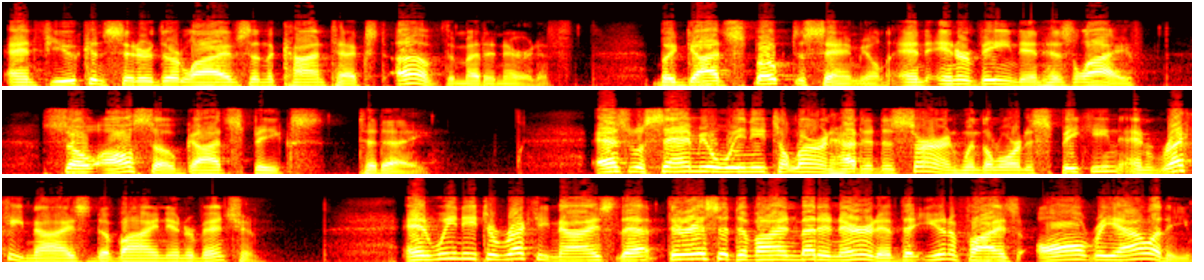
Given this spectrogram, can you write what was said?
and few considered their lives in the context of the meta narrative. But God spoke to Samuel and intervened in his life. So also God speaks today. As with Samuel, we need to learn how to discern when the Lord is speaking and recognize divine intervention. And we need to recognize that there is a divine meta narrative that unifies all reality,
